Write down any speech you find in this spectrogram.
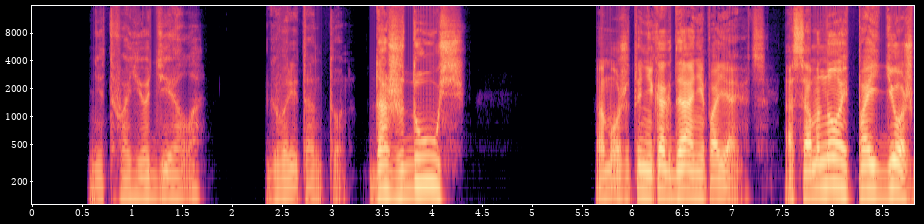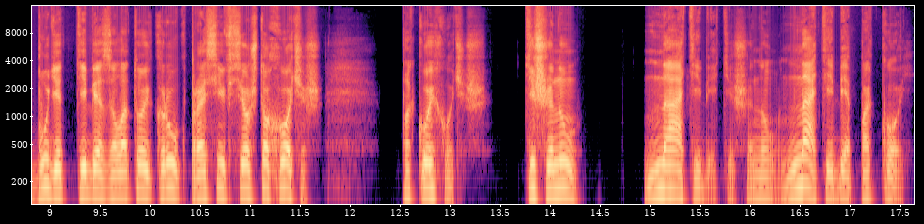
— Не твое дело, — говорит Антон. — Дождусь а может, и никогда не появится. А со мной пойдешь, будет тебе золотой круг, проси все, что хочешь. Покой хочешь, тишину. На тебе тишину, на тебе покой.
